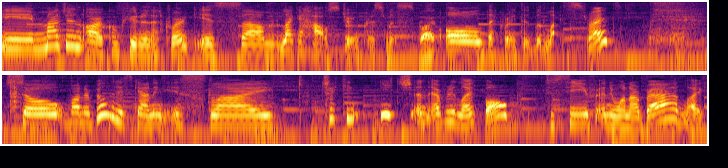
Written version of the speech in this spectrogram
imagine our computer network is um, like a house during Christmas, Right. All decorated with lights, right? So vulnerability scanning is like checking each and every light bulb to see if anyone are bad, like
